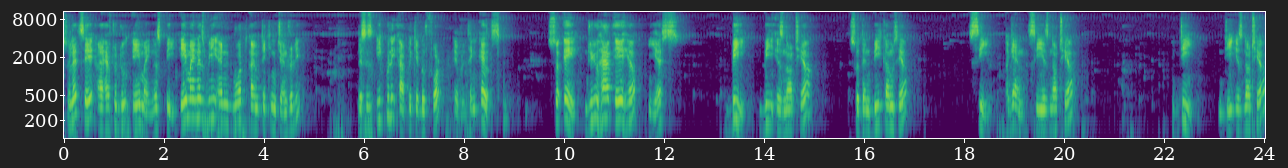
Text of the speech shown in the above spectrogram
so let's say I have to do A minus B. A minus B and what I'm taking generally. This is equally applicable for everything else. So A, do you have A here? Yes. B, B is not here. So then B comes here. C, again C is not here. D, D is not here.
